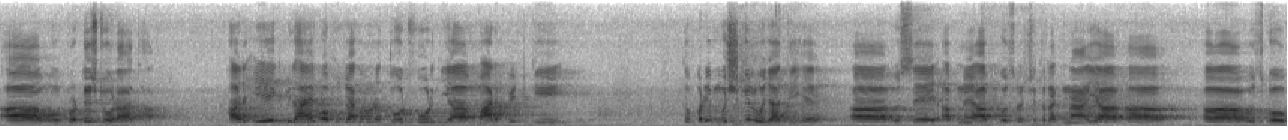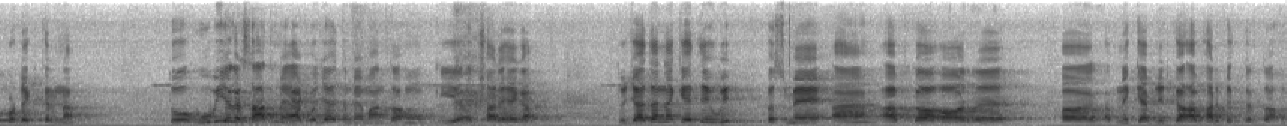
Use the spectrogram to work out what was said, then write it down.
आ, वो प्रोटेस्ट हो रहा था। हर एक विधायक ऑफ़िस जाकर उन्होंने तोड़फोड़ किया मारपीट की तो बड़ी मुश्किल हो जाती है। उससे अपने आप को सुरक्षित रखना या आ, आ, उसको प्रोटेक्ट करना। तो वो भी अगर साथ में ऐड हो जाए तो मैं मानता हूँ कि ये अच्छा रहेगा। तो ज़्यादा ना कहते हुए बस मैं आ, आपका और अपने कैबिनेट का आभार व्यक्त करता हूँ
